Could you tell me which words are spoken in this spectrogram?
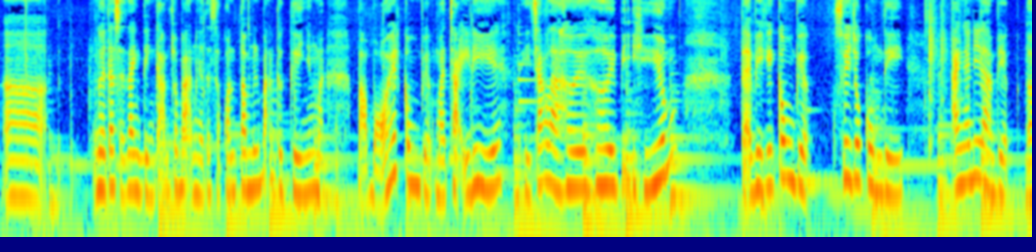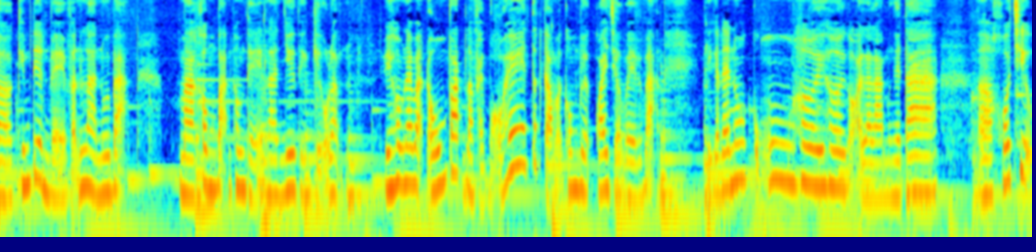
uh, người ta sẽ dành tình cảm cho bạn người ta sẽ quan tâm đến bạn cực kỳ nhưng mà bảo bỏ hết công việc mà chạy đi ấy thì chắc là hơi hơi bị hiếm. Tại vì cái công việc suy cho cùng thì anh ấy đi làm việc uh, kiếm tiền về vẫn là nuôi bạn mà không bạn không thể là như thế kiểu là vì hôm nay bạn ốm vắt là phải bỏ hết tất cả mọi công việc quay trở về với bạn. Thì cái đấy nó cũng hơi hơi gọi là làm người ta uh, khó chịu.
